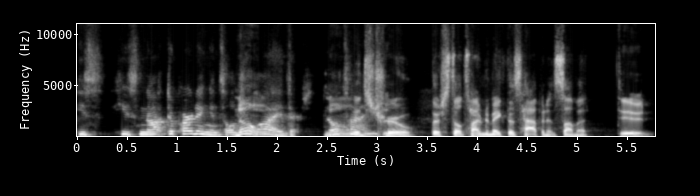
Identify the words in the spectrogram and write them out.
he's he's not departing until no, July. There's no, time. It's true. There's still time to make this happen at Summit, dude.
